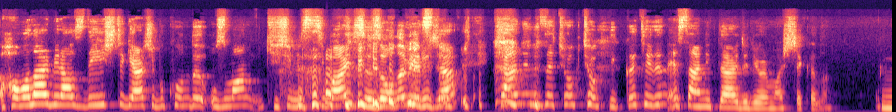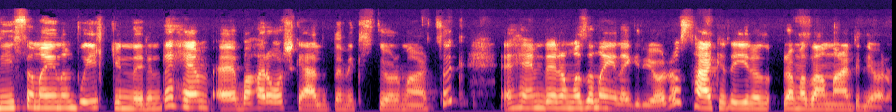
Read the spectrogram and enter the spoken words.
Havalar biraz değişti. Gerçi bu konuda uzman kişimiz Simay sözü ona vereceğim. Kendinize çok çok dikkat edin. Esenlikler diliyorum. Hoşçakalın. Nisan ayının bu ilk günlerinde hem e, bahara hoş geldin demek istiyorum artık. E, hem de Ramazan ayına giriyoruz. Herkese iyi Ramazanlar diliyorum.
